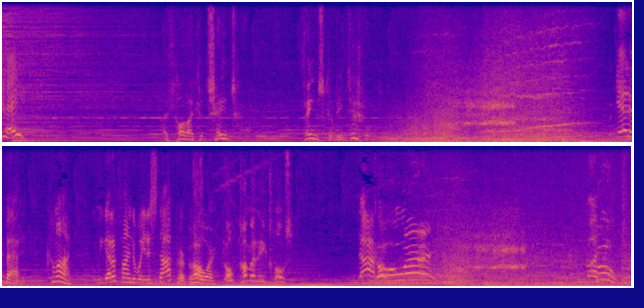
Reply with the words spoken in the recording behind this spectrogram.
Okay? I thought I could change her. Things could be different. Forget about it. Come on. We gotta find a way to stop her before... No, don't come any closer. Stop! Go away! But-! Move!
